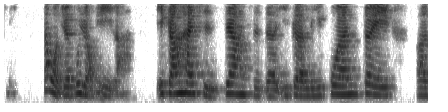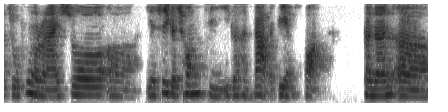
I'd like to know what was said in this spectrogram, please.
里？但我觉得不容易啦。一刚开始这样子的一个离婚，对呃祖父母来说，呃，也是一个冲击，一个很大的变化。可能呃，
